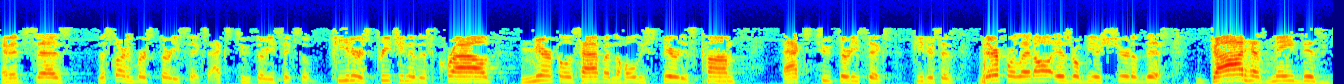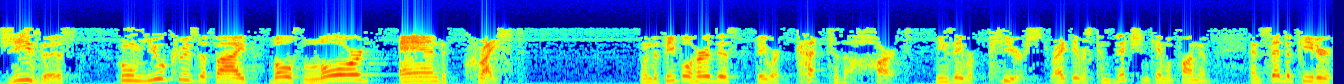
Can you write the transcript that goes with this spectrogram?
And it says, let's start in verse 36, Acts 2:36. So Peter is preaching to this crowd, miracle has happened, the Holy Spirit has come. Acts 2:36. Peter says, "Therefore let all Israel be assured of this: God has made this Jesus, whom you crucified, both Lord and Christ." When the people heard this, they were cut to the heart. It means they were pierced, right? There was conviction came upon them and said to Peter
